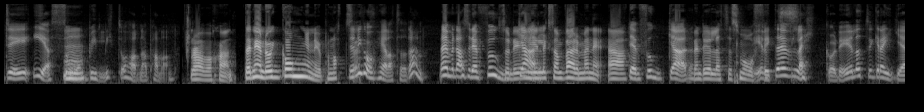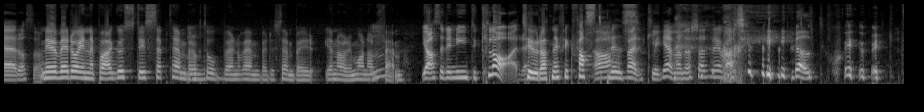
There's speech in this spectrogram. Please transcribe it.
Det är så Mm. billigt att ha den här pannan. Ja, vad skönt. Den är ändå igång nu på något Den är sätt. igång hela tiden. Nej men alltså den funkar. Så det är liksom värmen är, ja. Den funkar. Men det är lite det är småfix. lite läck och det är lite grejer och så. Nu är vi då inne på augusti, september, Mm. oktober, november, december, januari månad Mm. fem. Ja, alltså den är ju inte klar. Tur att ni fick fast Ja, pris. verkligen. Annars hade det varit helt sjukt.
